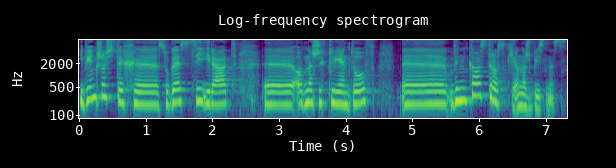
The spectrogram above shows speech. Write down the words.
I większość tych y, sugestii i rad y, od naszych klientów y, wynikała z troski o nasz biznes.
